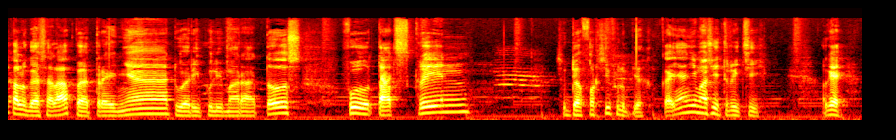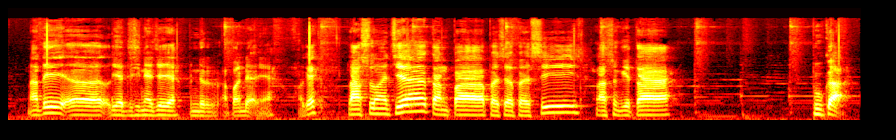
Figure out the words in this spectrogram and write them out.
kalau nggak salah, baterainya 2500, full touchscreen. Sudah versi belum ya? Kayaknya ini masih 3G. Oke, nanti uh, lihat di sini aja ya, bener apa enggak ya. Oke, langsung aja tanpa basa-basi, langsung kita buka.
